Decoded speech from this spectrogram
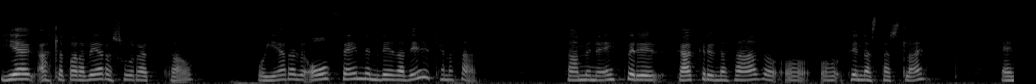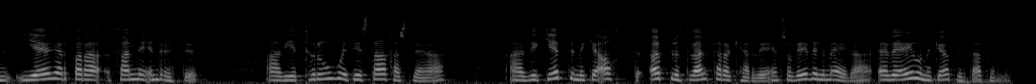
ég ætla bara að vera svo rött þá og ég er alveg ófeimin við að viðkenna það. Það munu einhverjir gaggrina það og, og, og finnast það slæmt en ég er bara þannig innrittuð að ég trúi því staðfastlega að við getum ekki átt öflugt velferðarkerfi eins og við viljum eiga ef við eigum ekki öflugt atvinnulíf.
